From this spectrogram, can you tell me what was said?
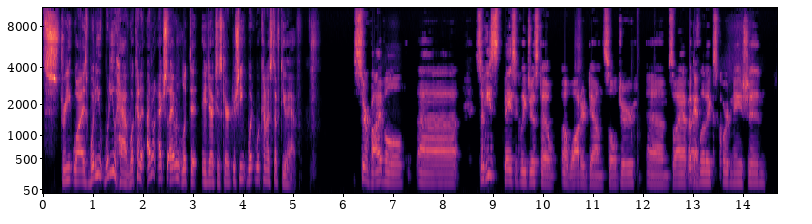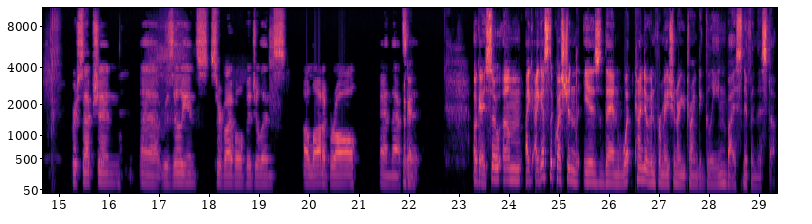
streetwise what do you what do you have what kind of i don't actually i haven't looked at ajax's character sheet what what kind of stuff do you have survival. Uh, so he's basically just a, a watered down soldier. Um, so I have Okay. athletics, coordination, perception, uh, resilience, survival, vigilance, a lot of brawl, and that's Okay. it. okay so um I, I guess the question is then what kind of information are you trying to glean by sniffing this stuff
